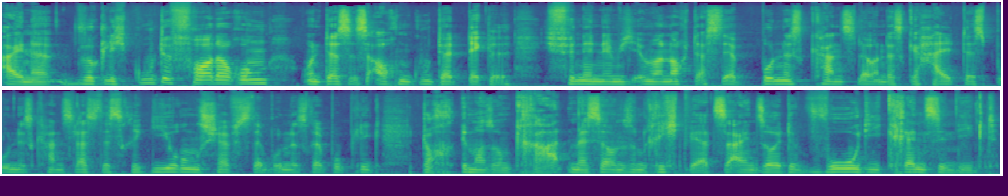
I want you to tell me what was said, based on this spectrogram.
eine wirklich gute Forderung und das ist auch ein guter Deckel. Ich finde nämlich immer noch, dass der Bundeskanzler und das Gehalt des Bundeskanzlers, des Regierungschefs der Bundesrepublik doch immer so ein Gradmesser und so ein Richtwert sein sollte, wo die Grenze liegt.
